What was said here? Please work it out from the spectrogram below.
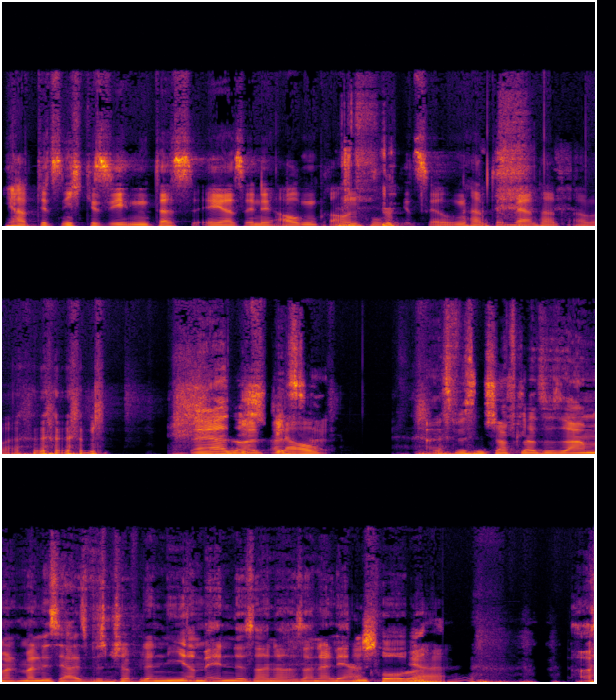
Ihr habt jetzt nicht gesehen, dass er seine Augenbrauen hochgezogen hat, der Bernhard, aber Naja, also als, als, als, Wissenschaftler zu sagen, man, man, ist ja als Wissenschaftler nie am Ende seiner, seiner Lernkurve. Ja.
